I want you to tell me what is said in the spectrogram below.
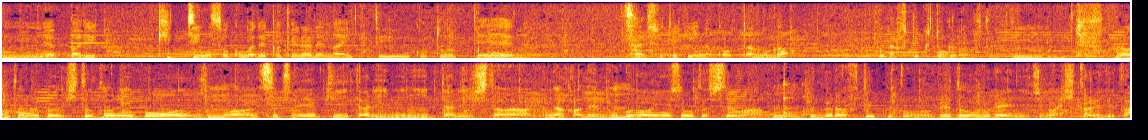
うん、やっぱりキッチンにそこまでかけられないっていうことで、最終的に残ったのが、グラフテクトグラフテク。ト、うん、なんとなく一通りこう、うん、まあ、説明を聞いたり見に行ったりした中で、僕の印象としては、うん、グラフテクトのベトングレーに一番惹かれてた。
